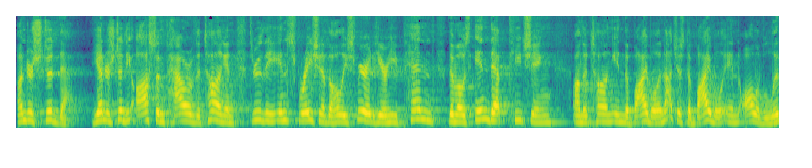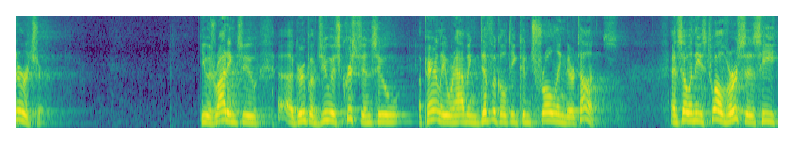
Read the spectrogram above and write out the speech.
understood that. He understood the awesome power of the tongue, and through the inspiration of the Holy Spirit here, he penned the most in depth teaching on the tongue in the Bible, and not just the Bible, in all of literature. He was writing to a group of Jewish Christians who apparently were having difficulty controlling their tongues. And so, in these 12 verses, he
